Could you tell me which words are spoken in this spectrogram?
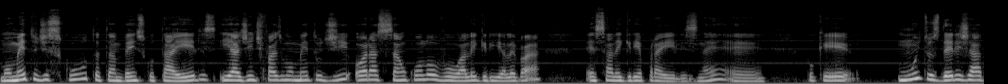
momento de escuta também, escutar eles, e a gente faz um momento de oração com louvor, alegria, levar essa alegria para eles, né? É, porque muitos deles já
